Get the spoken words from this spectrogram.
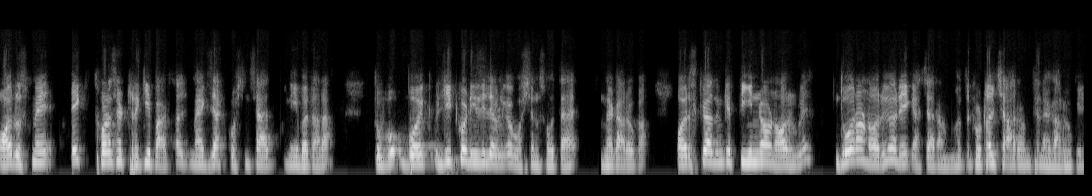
और उसमें एक थोड़ा सा ट्रिकी पार्ट था, मैं एग्जैक्ट क्वेश्चन शायद नहीं बता रहा। तो वो वो एक लीड कोड इजी लेवल का क्वेश्चन होता है नगारों का। और उसके बाद उनके तीन राउंड और हुए। दो राउंड और हुए और एक अच्छा राउंड हुआ तो टोटल चार राउंड थे नगारों के।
